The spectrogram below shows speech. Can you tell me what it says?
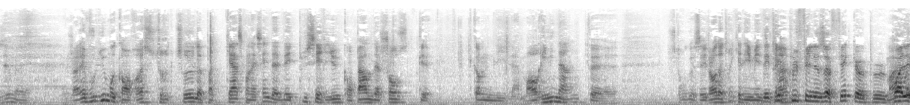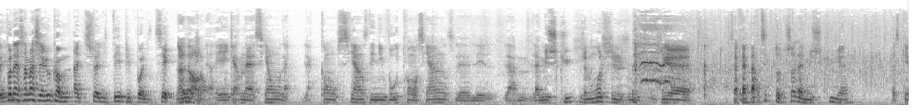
c'est ça, mais- J'aurais voulu, moi, qu'on restructure le podcast, qu'on essaye d'être plus sérieux, qu'on parle de choses que- comme les- la mort imminente. euh, je trouve que c'est le genre de truc, y a des Des trucs plus philosophiques un peu. Ouais, pas, ouais. pas nécessairement sérieux comme actualité puis politique. Non, non, genre. la réincarnation, la, la conscience, des niveaux de conscience, le- le- la, la muscu. Moi, je- euh, ça fait partie de tout ça, la muscu. Hein. Parce que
